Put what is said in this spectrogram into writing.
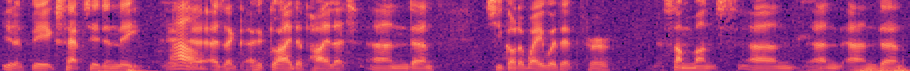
you know, be accepted in the wow. uh, as a, a, glider pilot, and she got away with it for some months, um, and and, um,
